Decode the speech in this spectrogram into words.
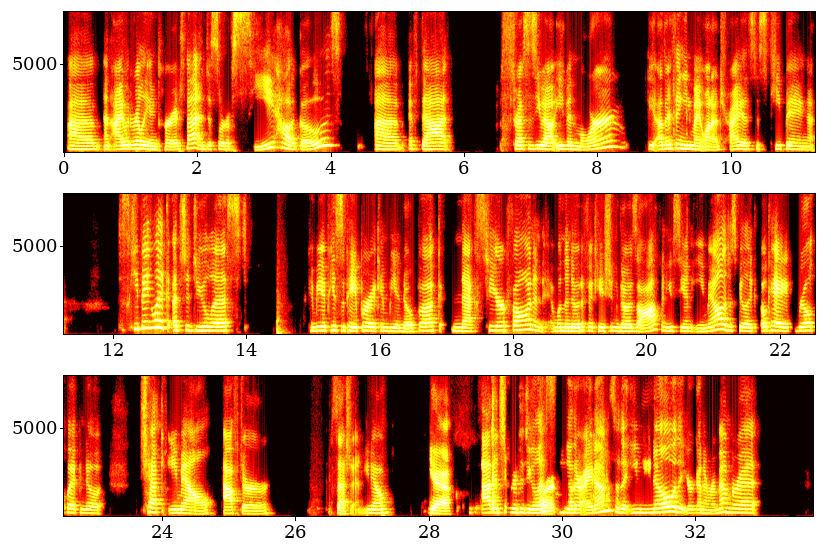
Um, and I would really encourage that and just sort of see how it goes. Um, if that stresses you out even more, the other thing you might want to try is just keeping just keeping like a to-do list. It can be a piece of paper it can be a notebook next to your phone and when the notification goes off and you see an email just be like okay real quick note check email after session you know? Yeah. Add it to your to-do list another item so that you know that you're going to remember it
